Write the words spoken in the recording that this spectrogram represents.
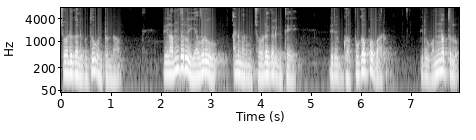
చూడగలుగుతూ ఉంటున్నాం. వీళ్ళందరూ ఎవరు అని మనం చూడగలిగితే వీరు గొప్ప గొప్పవారు వీరు. ఉన్నతులు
